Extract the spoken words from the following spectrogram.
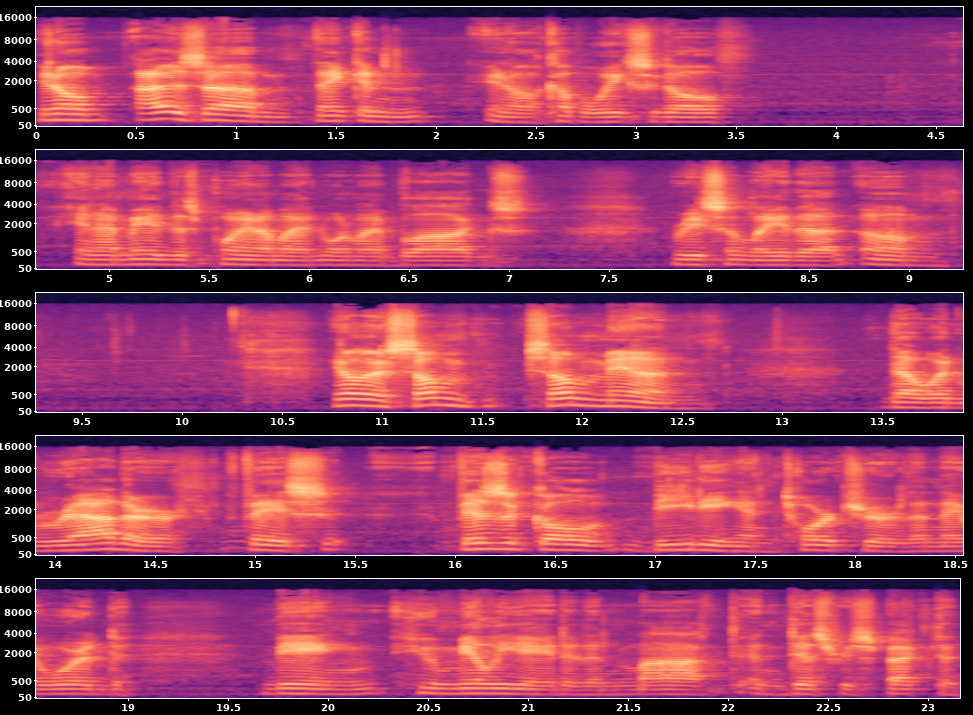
You know, I was um, thinking, you know, a couple weeks ago, and I made this point on my one of my blogs recently that, um, you know, there's some some men that would rather face physical beating and torture than they would being humiliated and mocked and disrespected.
